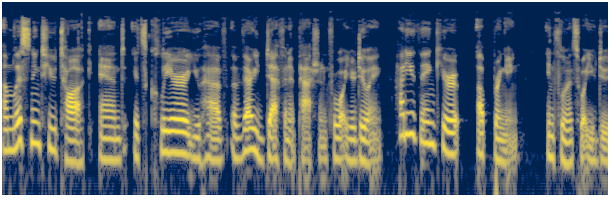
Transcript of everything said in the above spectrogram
I'm listening to you talk, and it's clear you have a very definite passion for what you're doing. How do you think your upbringing influenced what you do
